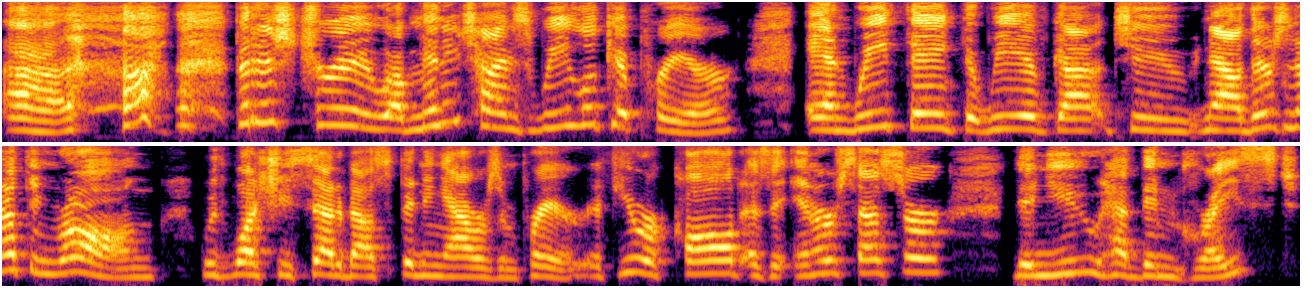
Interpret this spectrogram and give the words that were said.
Uh, but it's true. Uh, many times we look at prayer and we think that we have got to. Now, there's nothing wrong with what you said about spending hours in prayer. If you are called as an intercessor, then you have been graced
